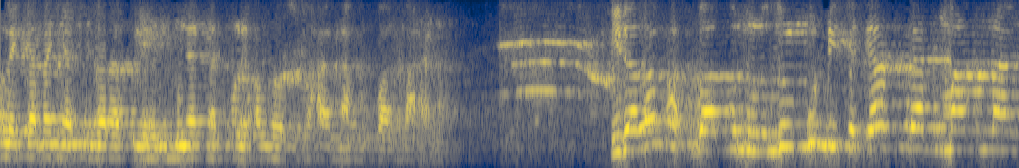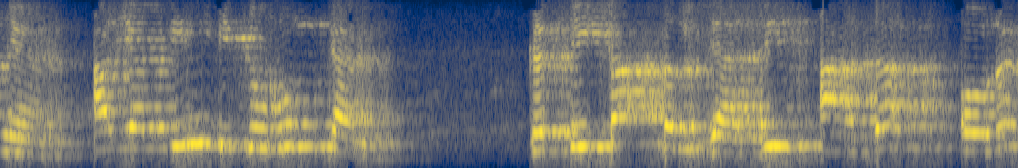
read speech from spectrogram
Oleh karenanya saudara yang dimuliakan oleh Allah Subhanahu wa taala. Di dalam asbabun nuzul pun ditegaskan maknanya. Ayat ini diturunkan ketika terjadi ada orang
